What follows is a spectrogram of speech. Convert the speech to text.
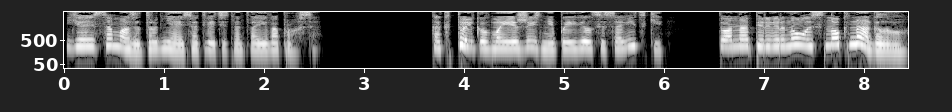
я и сама затрудняюсь ответить на твои вопросы. Как только в моей жизни появился Савицкий, то она перевернулась с ног на голову.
